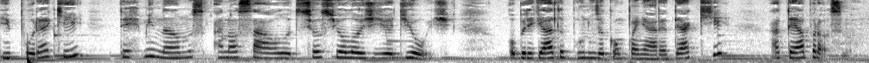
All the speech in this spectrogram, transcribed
E por aqui terminamos a nossa aula de sociologia de hoje. Obrigada por nos acompanhar até aqui. Até a próxima!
